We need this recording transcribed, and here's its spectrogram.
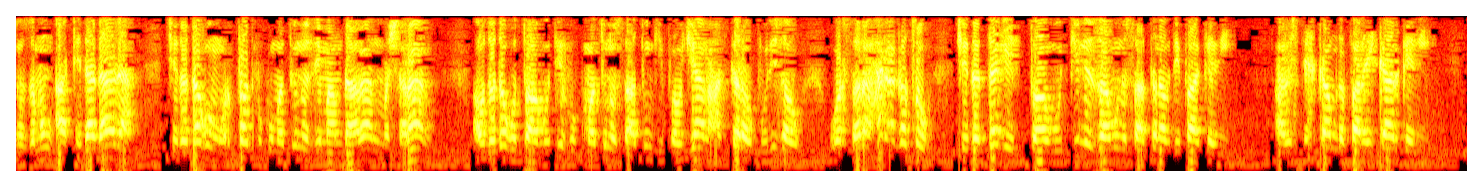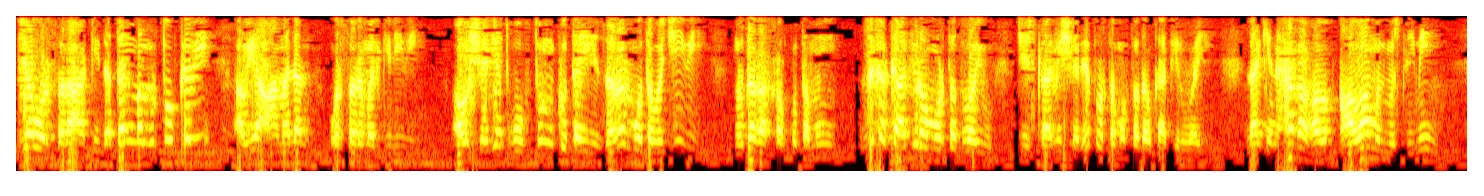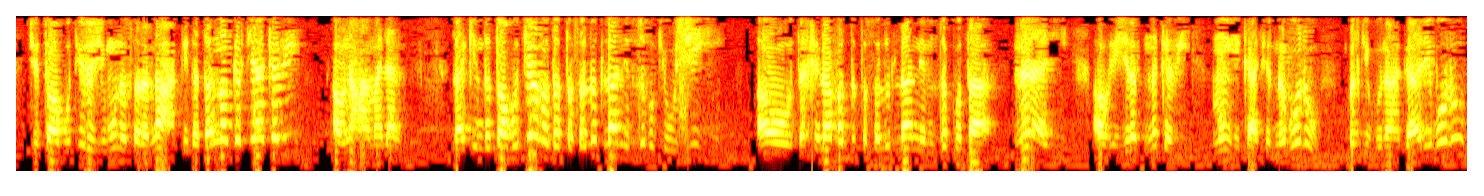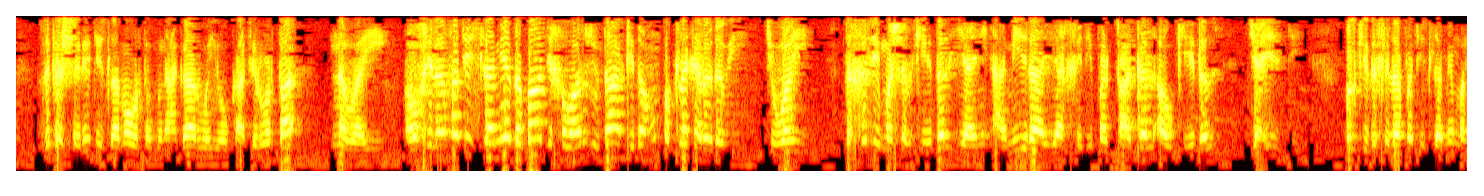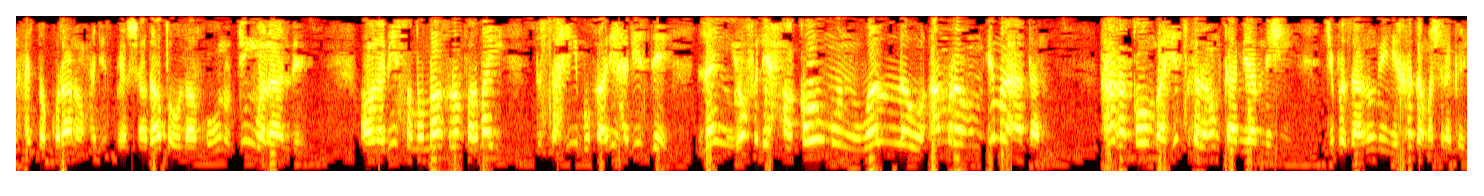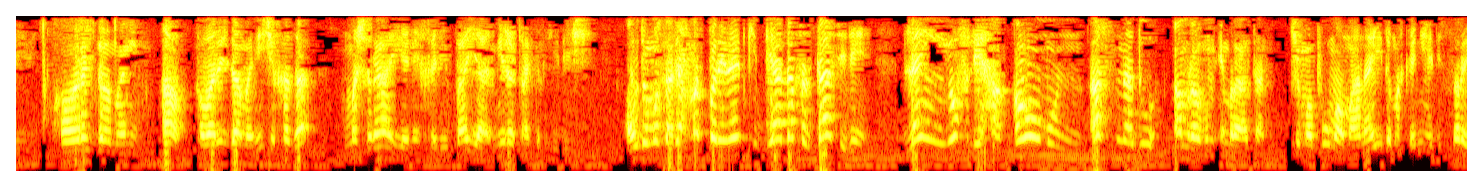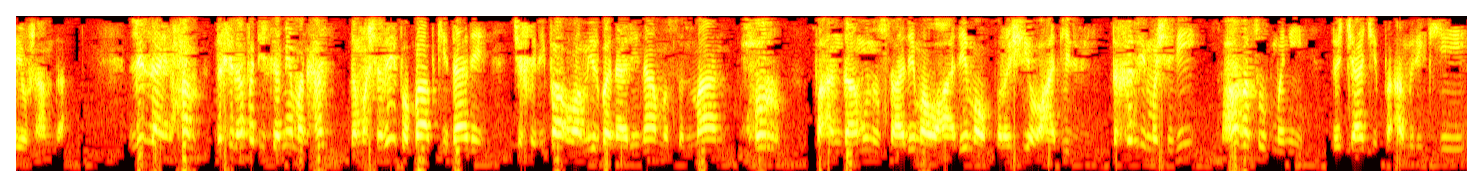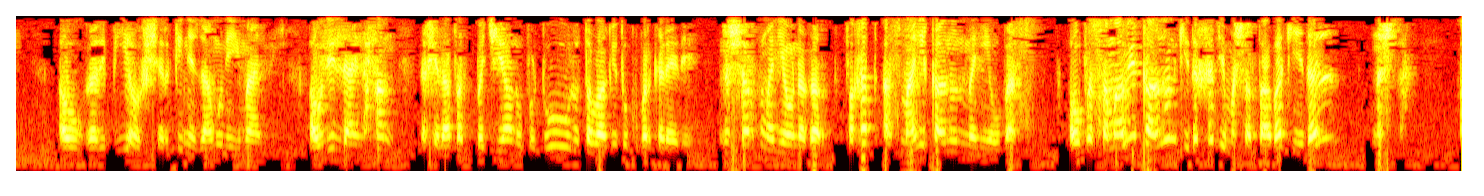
نو زمونږ عقیده دا ده چې د دغو مرتد حکومتونو زمامداران مشران او د دغو طاغوتي حکومتونو ساتونکي فوجیان عسکر او پولیس او ورسره هر هغه څوک چې د دغې طاغوتي نظامونو ساتنه او دفاع کوي او استحکام لپاره یې کار کوي یا ورسره عقیدتاً ملګرتوب کوي او یا عملاً ورسره ملګري وي او شریعت غوښتونکو ته یې ضرر متوجه وي نو دغه خلقو ته مونږ ځکه کافر او مرتد وایو چې اسلامي شریعت ورته مرتد او کافر وایي لکن هغه عوام المسلمین چې طاغوتي رژیمونو سره نه عقیدتاً ملګرتیا کوي او نه عملاً لکن د طاغوتیانو د تسلط لاندې ځمکو کښې اوسېږي او د خلافت د تسلط لاندې مځکو ته نه را ځي او هجرت نه کوي، مونږ یې کافر نه بولو، بلکې ګنهګار یې بولو، ځکه شریعت اسلامه ورته ګنهګار وایي او کافر ورته نه وایي. او خلافت اسلاميه د بعضې خوارجو دا عقیده هم په کلکه ردوي چې وایي، د ښځې مشر کېدل یعنې امیره یا خلیفه ټاکل او کېدل جایز دي، بلکې د خلافت اسلامي منهج د قرآن او حدیث په ارشاداتو او لارښوونو ټینګ ولاړ دی. او نبي صلی الله علیه وسلم فرمایي د صحیح بخاري حدیث دی لن یفلح قوم ولو امرهم امرأة هغه قوم به هېڅکله هم کامیاب نه شي چې په ځانونو یې ښځه مشره کړې وي خوارج دا مني خوارج دا مني چې ښځه مشره یعنې خلیفه یا امیره ټاکل کېدی شي او د مصعد احمد په روایت کښې بیا لفظ داسې دی لن یفلح قوم اسندو امرهم امرأة چې مفهوم او معنا یې د مخکني حدیث سره یو شان ده لله الحمد د خلافت اسلامي منهج د مشرۍ په باب کښې دا دی چې خلیفه او امیر به نارینه مسلمان حر په اندامونو سالم او عالم او قریشي او عادل وي د ښځې مشري هغه څوک مني د چا چې په امریکي او غربي او شرقي نظامونو ایمان وي او لله الحمد د خلافت بچیانو په ټولو طواغیتو کفر کړی دی نه شرق مني او نه غرب فقط آسماني قانون مني او بس او په سماوي قانون کې د ښځې مشرتابه کېدل نه شته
